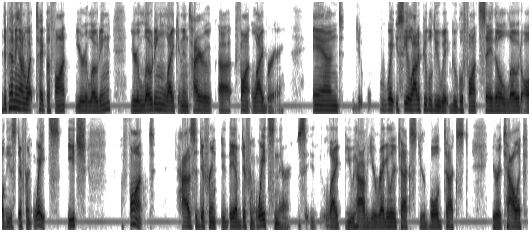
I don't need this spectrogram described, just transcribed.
depending on what type of font you're loading, you're loading like an entire uh, font library. And what you see a lot of people do with Google Fonts say they'll load all these different weights. Each font has a different they have different weights in there. Like you have your regular text, your bold text, your italic,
